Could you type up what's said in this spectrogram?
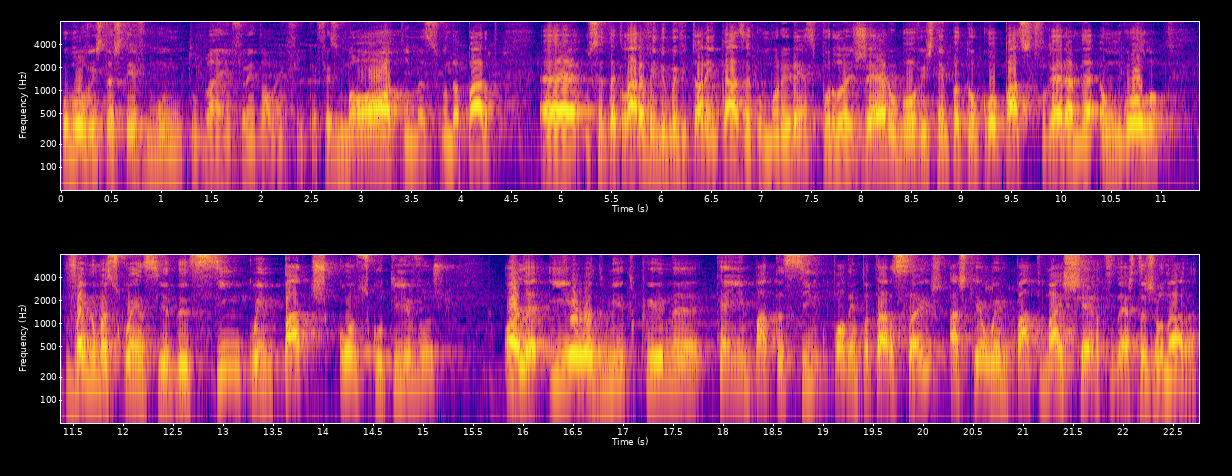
o Boa Vista esteve muito bem frente ao Benfica. Fez uma ótima segunda parte. Uh, o Santa Clara vem de uma vitória em casa com o Moreirense por 2-0. O Boa Vista empatou com o Passos de Ferreira a um golo. Vem numa sequência de cinco empates consecutivos Olha, e eu admito que me, quem empata 5 pode empatar 6. Acho que é o empate mais certo desta jornada.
